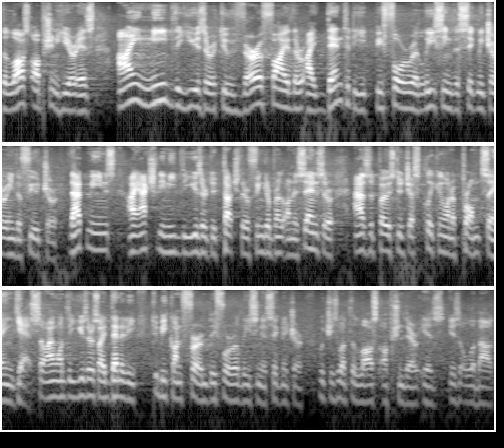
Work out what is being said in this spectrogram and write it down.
The last option here is I need the user to verify their identity before releasing the signature in the future. That means I actually need the user to touch their fingerprint on a sensor as opposed to just clicking on a prompt saying yes. So I want the user's identity to be confirmed before releasing a signature, which is what the last option there is, is all about.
